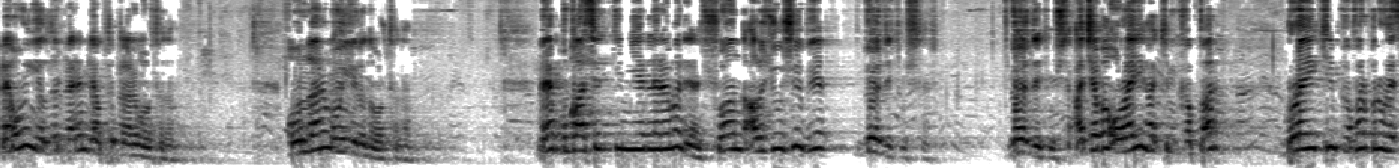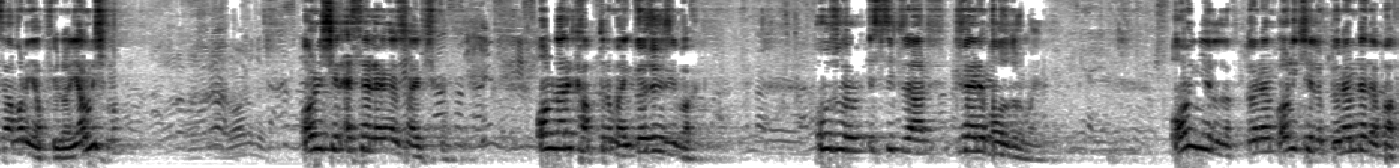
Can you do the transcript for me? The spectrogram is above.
Ve 10 yıldır benim yaptıklarım ortada. Onların 10 yılı da ortada. Ve bu bahsettiğim yerlere var ya şu anda alıcı uçu bir göz dikmişler. Göz dikmişler. Acaba orayı hakim kapar Burayı kim kapar bunun hesabını yapıyorlar. Yanlış mı? Onun için eserlerine sahip çıkın. Onları kaptırmayın. Gözünüz gibi bakın. Huzur, istikrar, güveni bozdurmayın. 10 yıllık dönem, 12 yıllık dönemde de bak.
